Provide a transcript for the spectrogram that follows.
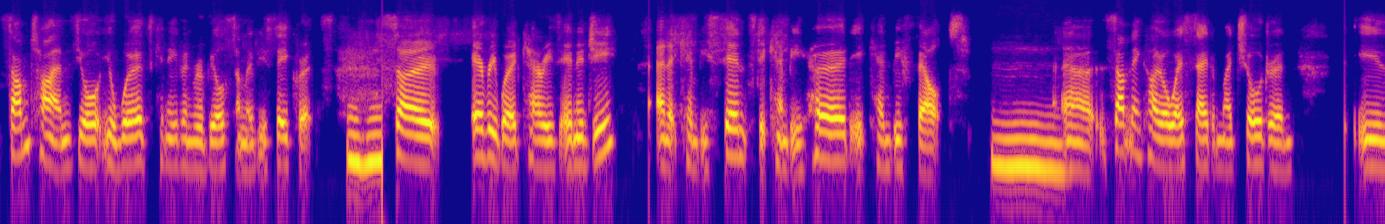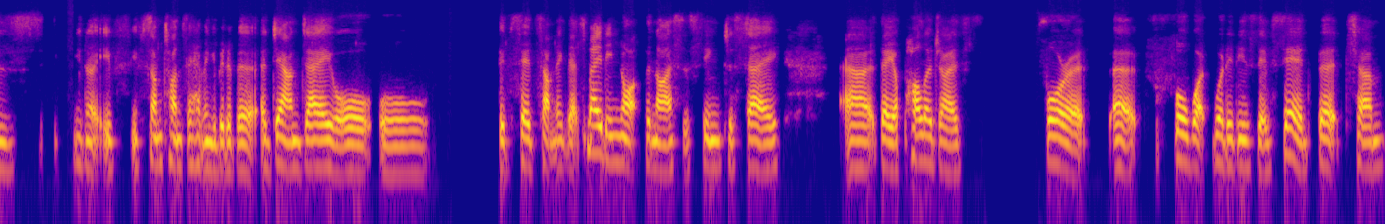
sometimes your your words can even reveal some of your secrets mm-hmm. so every word carries energy and it can be sensed it can be heard it can be felt mm. uh, something i always say to my children is you know if if sometimes they're having a bit of a, a down day or or they've said something that's maybe not the nicest thing to say, uh, they apologize for it, uh, for what, what it is they've said. But um,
